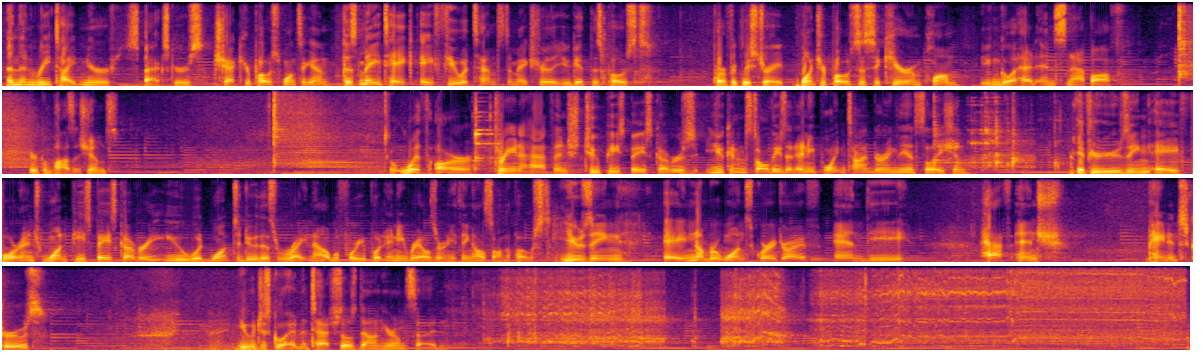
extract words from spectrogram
And then retighten your Spax screws. Check your post once again. This may take a few attempts to make sure that you get this post perfectly straight. Once your post is secure and plumb, you can go ahead and snap off your composite shims. With our three and a half inch two piece base covers, you can install these at any point in time during the installation. If you're using a 4-inch one-piece base cover, you would want to do this right now before you put any rails or anything else on the post. Using a number one square drive and the half-inch painted screws, you would just go ahead and attach those down here on the side.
